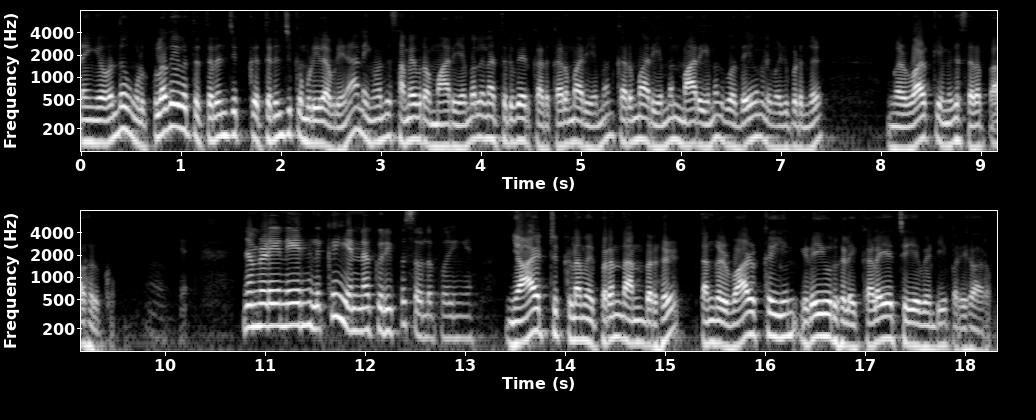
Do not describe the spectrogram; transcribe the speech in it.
நீங்கள் வந்து உங்களுக்கு குலதெய்வத்தை தெரிஞ்சுக்க தெரிஞ்சுக்க முடியல அப்படின்னா நீங்கள் வந்து சமயபுரம் மாரியம்மன் இல்லைன்னா திருவேற்காடு கருமாரியம்மன் கருமாரியம்மன் மாரியம்மன் போல தெய்வங்களை வழிபடுங்கள். உங்கள் வாழ்க்கை மிக சிறப்பாக இருக்கும். நம்மளுடைய நேர்களுக்கு என்ன குறிப்பு சொல்ல போறீங்க? ஞாயிற்றுக்கிழமை பிறந்த அன்பர்கள் தங்கள் வாழ்க்கையின் இடையூறுகளை களையச் செய்ய வேண்டிய பரிகாரம்.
